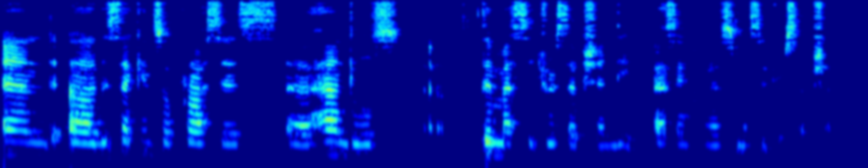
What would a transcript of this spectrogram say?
And uh, the second subprocess uh, handles uh, the message reception, the asynchronous message reception.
